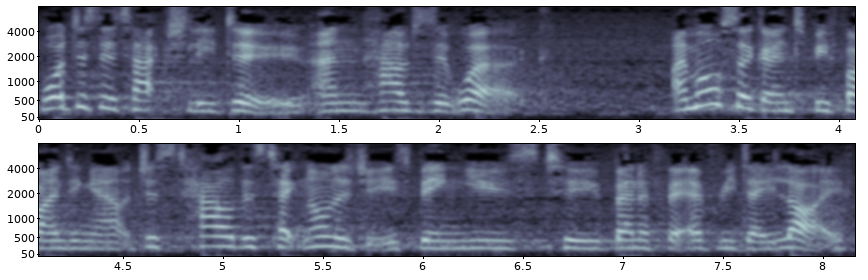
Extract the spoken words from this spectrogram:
what does it actually do, and how does it work? I'm also going to be finding out just how this technology is being used to benefit everyday life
